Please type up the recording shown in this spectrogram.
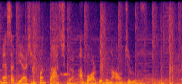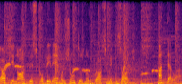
nessa viagem fantástica a bordo do Nautilus? É o que nós descobriremos juntos no próximo episódio. Até lá!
